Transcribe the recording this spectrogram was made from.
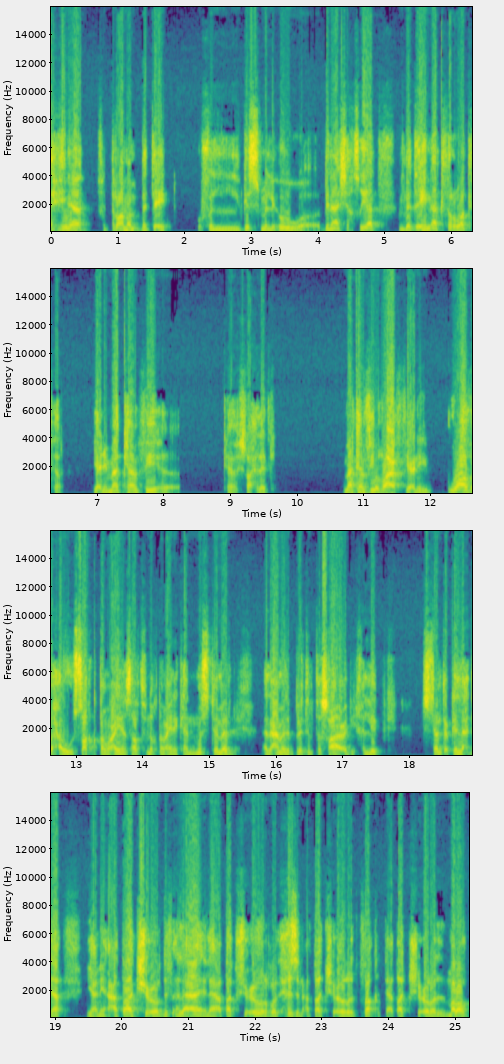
هنا في الدراما مبدعين وفي القسم اللي هو بناء الشخصيات مبدعين أكثر وأكثر. يعني ما كان فيه كيف أشرح لك؟ ما كان فيه ضعف يعني واضح أو سقطة معينة صارت في نقطة معينة. كان مستمر العمل برتم تصاعدي يخليك تستمتع بكل الاحداث يعني أعطاك شعور دفء العائلة أعطاك شعور الحزن أعطاك شعور الفقد أعطاك شعور المرض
